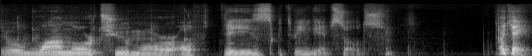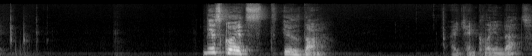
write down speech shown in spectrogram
one or two more of these between the episodes. Okay, this quest is done. I can claim that.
